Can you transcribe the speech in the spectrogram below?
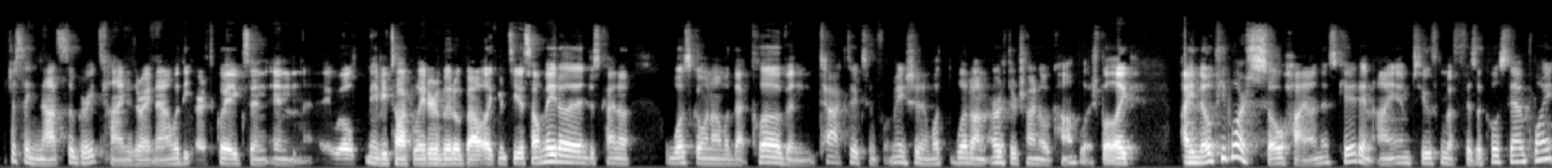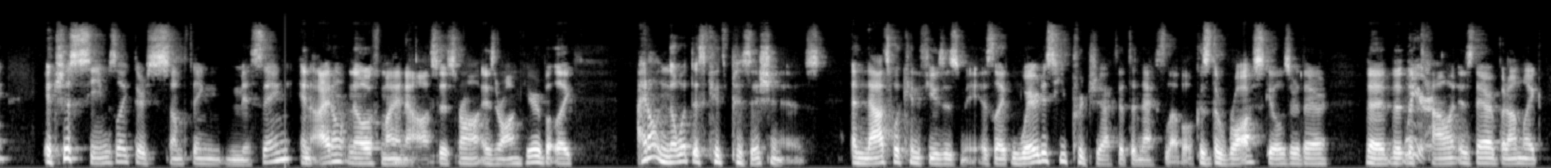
just say not so great times right now with the earthquakes, and and we'll maybe talk later a bit about like Matias Almeyda and just kind of what's going on with that club and tactics and formation and what what on earth they're trying to accomplish, but like I know people are so high on this kid, and I am too from a physical standpoint. It just seems like there's something missing, and I don't know if my analysis wrong is wrong here, but like I don't know what this kid's position is. And that's what confuses me is like, where does he project at the next level? Because the raw skills are there, the, the, the talent is there, but I'm like,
